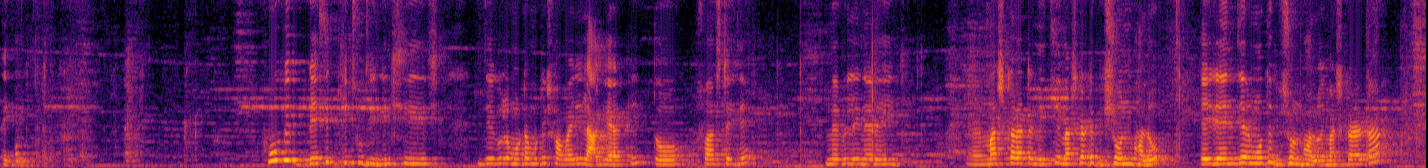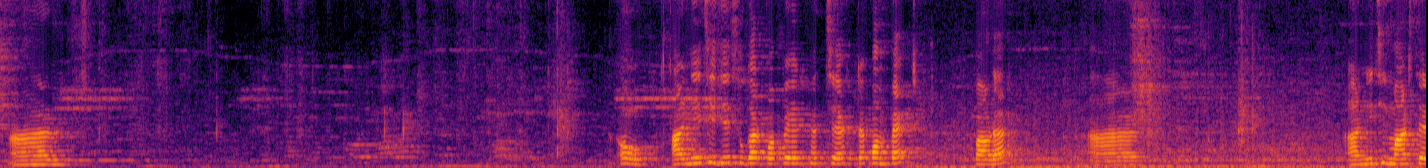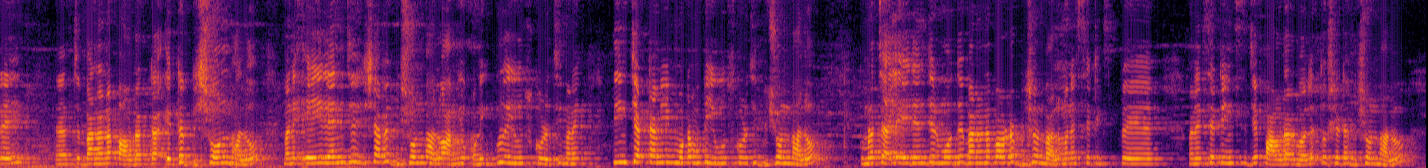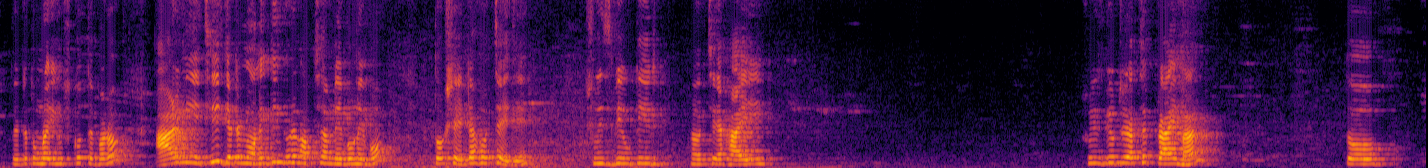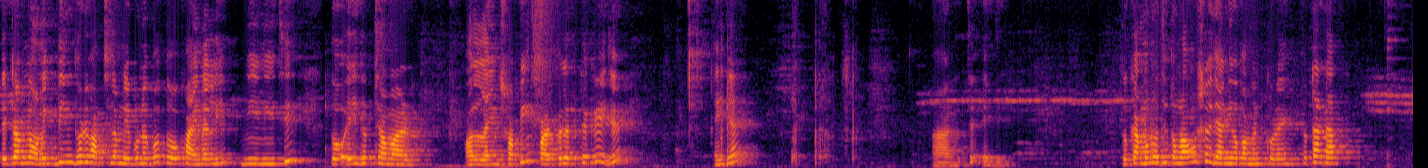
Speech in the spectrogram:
এই খুবই বেসিক কিছু জিনিস, যেগুলো মোটামুটি সবারই লাগে আর কি। তো ফার্স্ট যে মেবেলিনের এই মাস্কারাটা নিচ্ছি। মাস্কারাটা ভীষণ ভালো। এই রেঞ্জের মধ্যে ভীষণ ভালো এই মাস্কারাটা আর ও, আর নিয়েছি যে সুগার পপের হচ্ছে একটা কম্প্যাক্ট পাউডার, আর আর নিয়েছি মার্সের এই হচ্ছে বানানা পাউডারটা। এটা ভীষণ ভালো মানে এই রেঞ্জের হিসাবে ভীষণ ভালো। আমি অনেকগুলো ইউজ করেছি মানে তিন চারটা আমি মোটামুটি ইউজ করেছি, ভীষণ ভালো। তোমরা চাইলে এই রেঞ্জের মধ্যে বানানা পাউডার ভীষণ ভালো মানে সেটিংস মানে সেটিংস যে পাউডার বলে, তো সেটা ভীষণ ভালো। তো এটা তোমরা ইউজ করতে পারো। আর নিয়েছি, যেটা আমি অনেকদিন ধরে ভাবছিলাম নেব নেব, তো সেটা হচ্ছে এই যে সুইস বিউটির হচ্ছে হাই, সুইস বিউটির আছে প্রাইমার। তো এটা আমি অনেক দিন ধরে ভাবছিলাম নেব নেব, তো ফাইনালি নিয়ে নিয়েছি। তো এই হচ্ছে আমার অনলাইন শপিং পার্পেলের থেকে এই যে এই যে, আর হচ্ছে এই যে। তো কেমন হচ্ছে তোমরা অবশ্যই জানিও কমেন্ট করে। তো টাটা।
